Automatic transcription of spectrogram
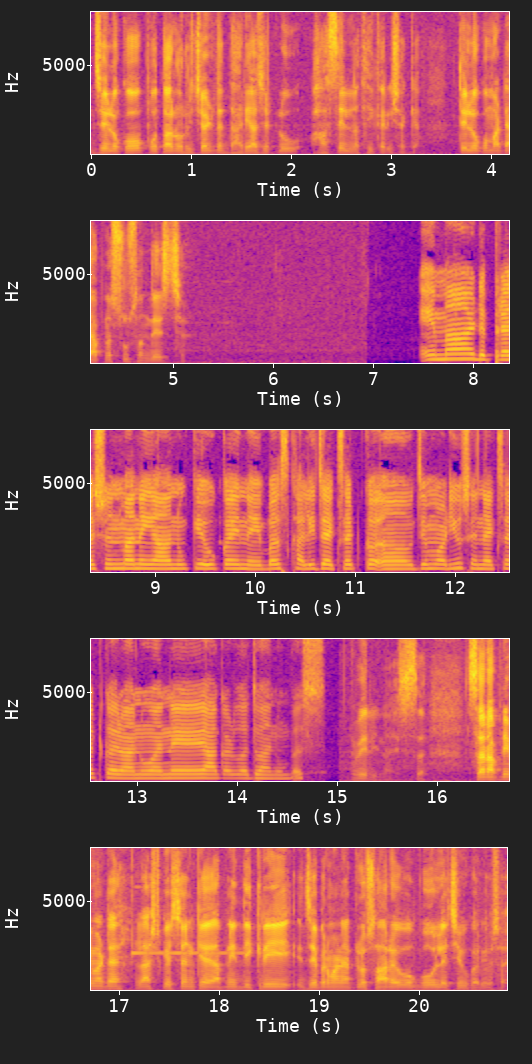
જે લોકો પોતાનું રિઝલ્ટ ધાર્યા જેટલું હાસિલ નથી કરી શક્યા, તે લોકો માટે આપનો શું સંદેશ છે? એમાં ડિપ્રેશનમાં નહીં આવવાનું કે એવું કંઈ નહીં, બસ ખાલી જે એક્સેપ્ટ જે મળ્યું છે એને એક્સેપ્ટ કરવાનું અને આગળ વધવાનું, બસ. વેરી નાઇસ સર આપની માટે લાસ્ટ ક્વેશ્ચન કે આપની દીકરી જે પ્રમાણે આટલો સારો એવો ગોલ અચીવ કર્યો છે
